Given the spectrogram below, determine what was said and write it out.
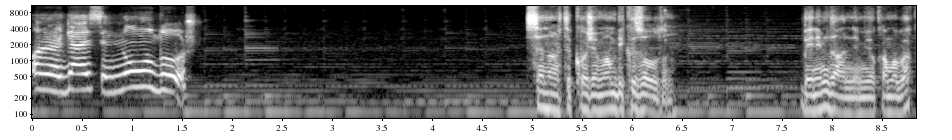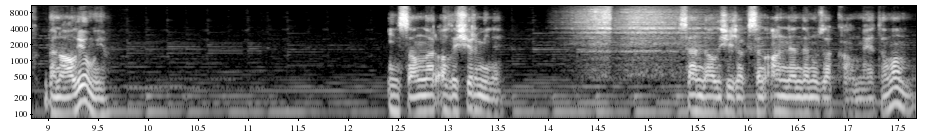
Ara gelsin ne olur. Sen artık kocaman bir kız oldun. Benim de annem yok ama bak ben ağlıyor muyum? İnsanlar alışır Mine. Sen de alışacaksın annenden uzak kalmaya tamam mı?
